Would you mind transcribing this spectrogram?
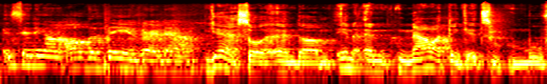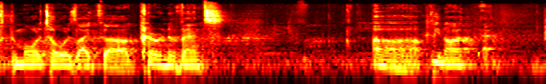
it's hitting on all the themes right now. yeah. So and um, in and now I think it's moved more towards like uh, current events. Uh, you know,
